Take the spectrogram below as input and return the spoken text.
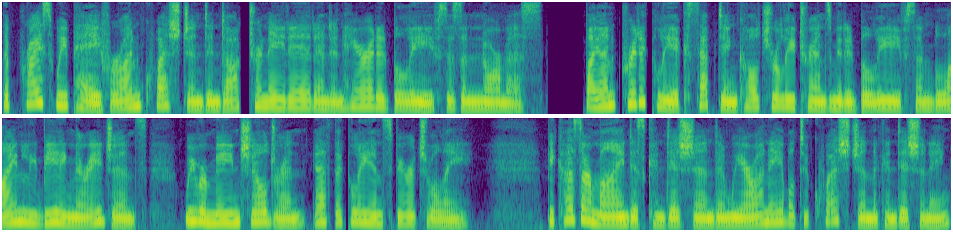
The price we pay for unquestioned, indoctrinated, and inherited beliefs is enormous. By uncritically accepting culturally transmitted beliefs and blindly being their agents, we remain children, ethically and spiritually. Because our mind is conditioned and we are unable to question the conditioning,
